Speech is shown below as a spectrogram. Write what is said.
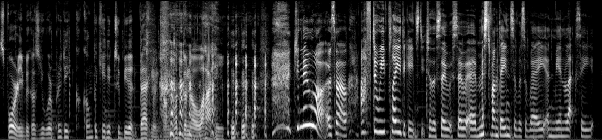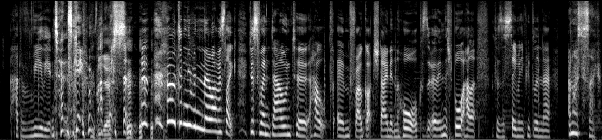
sporty because you were pretty c- complicated to beat at badminton, I'm not gonna lie. Do you know what? As well, after we played against each other, so so uh, Mr. Van Denzer was away, and me and Alexi had a really intense game of badminton. yes. I didn't even know. I was like, just went down to help um, Frau Gottstein in the hall because in the Sporthalle because there's so many people in there. And I was just like,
